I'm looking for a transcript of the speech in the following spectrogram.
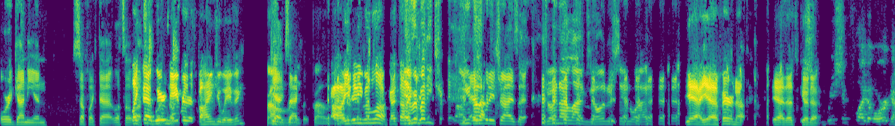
Oregonian, stuff like that. Lots of Like lots of that weird stuff. neighbor that's behind you waving. Probably, exactly. Probably. Oh, you didn't even look. I thought. I- Everybody, tr- you know, Everybody tries it. join our lives. You'll understand why. yeah, yeah, fair enough. Yeah, that's We good. should, Uh, we should fly to Oregon.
